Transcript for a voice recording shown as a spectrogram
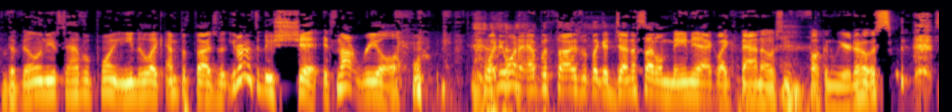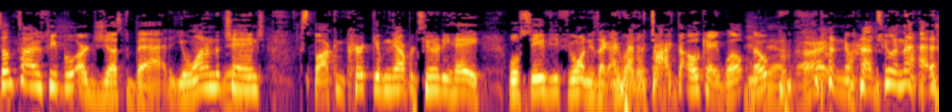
the villain needs to have a point. You need to like empathize with. It. You don't have to do shit. It's not real. Why do you want to empathize with like a genocidal maniac like Thanos? You fucking weirdos. Sometimes people are just bad. You want them to change. Spock and Kirk give him the opportunity. Hey, we'll save you if you want. He's like, I'd rather die. Okay, well, nope. Yeah, all right. no, we're not doing that.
